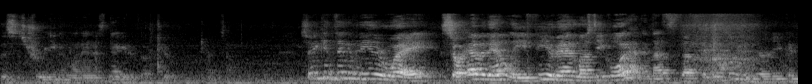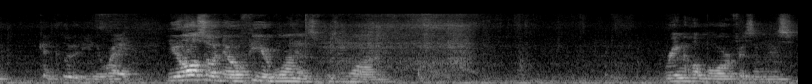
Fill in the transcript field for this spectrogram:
This is true even when n is negative though, too, turns out. So you can think of it either way. So evidently, phi of n must equal n, and that's, that's the conclusion here. You can conclude it either way. You also know phi of 1 is, is 1. Ring homomorphisms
